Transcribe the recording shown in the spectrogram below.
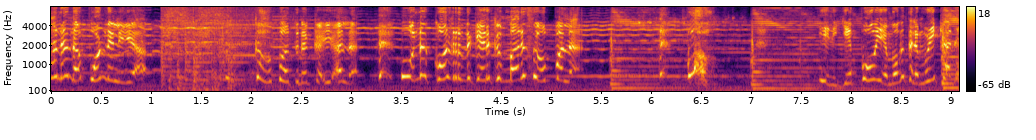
ஆனா நான் பொண்ணு இல்லையா? காப்பாத்துன கையால உன்னை கொல்றதுக்கு எனக்கு மனசு ஒப்பல. போ. இனி எப்போ என் முகத்துல முழிக்காத.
